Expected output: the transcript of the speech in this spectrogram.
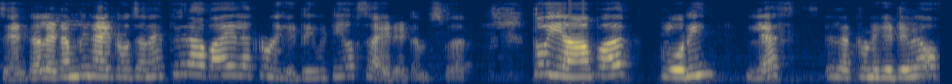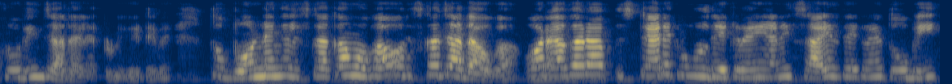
सेंट्रल एटम भी नाइट्रोजन है, फिर आप आए इलेक्ट्रोनेगेटिविटी ऑफ़ साइड एटम्स पर। तो यहाँ पर क्लोरीन लेस इलेक्ट्रोनेगेटिव है और फ्लोरीन ज़्यादा इलेक्ट्रोनेगेटिव है। तो बॉन्ड एंगल इसका कम होगा और इसका ज़्यादा होगा। और अगर आप स्टेरिक रूल देख रहे हैं, यानी साइज़ देख रहे हैं तो भी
